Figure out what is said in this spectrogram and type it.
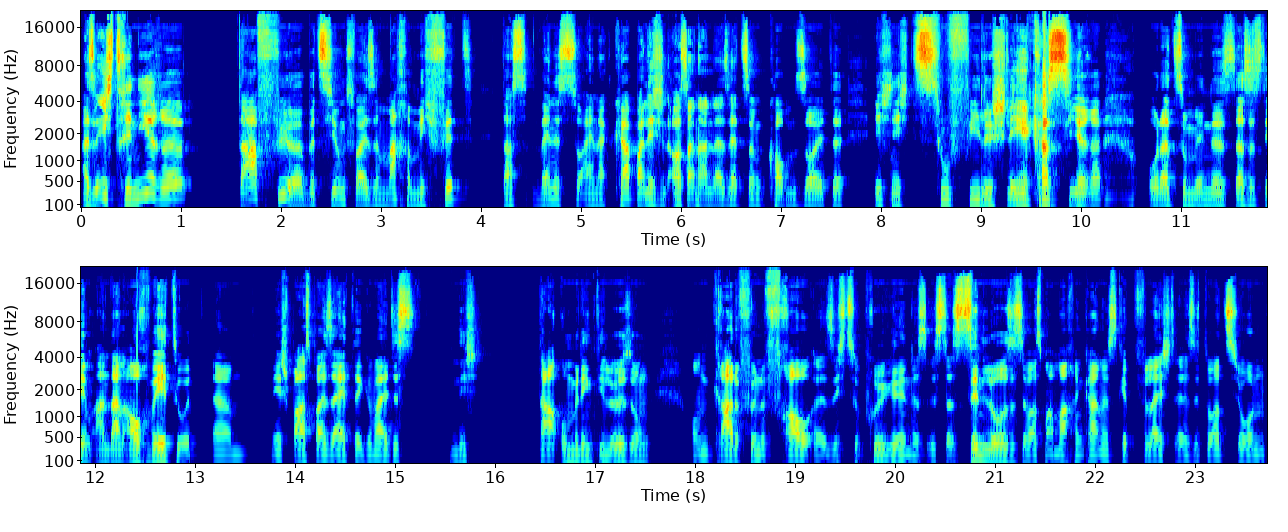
Also ich trainiere dafür, beziehungsweise mache mich fit, dass wenn es zu einer körperlichen Auseinandersetzung kommen sollte, ich nicht zu viele Schläge kassiere oder zumindest, dass es dem anderen auch wehtut. Ähm, nee, Spaß beiseite. Gewalt ist nicht da unbedingt die Lösung. Und gerade für eine Frau äh, sich zu prügeln, das ist das Sinnloseste, was man machen kann. Es gibt vielleicht äh, Situationen,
